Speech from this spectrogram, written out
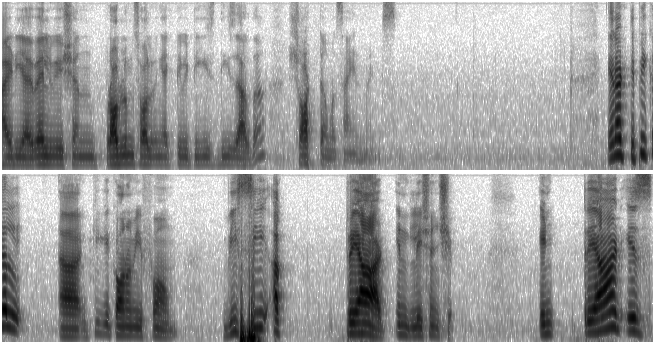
idea evaluation, problem solving activities, these are the short term assignments. In a typical uh, gig economy firm, we see a triad in relationship. In triad is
